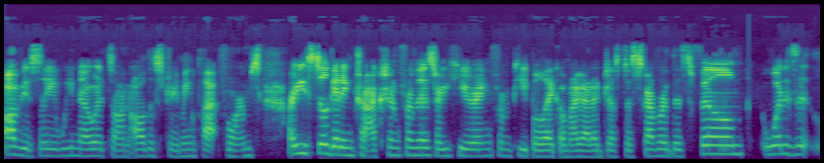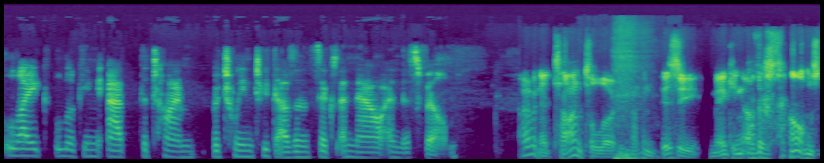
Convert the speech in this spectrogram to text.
obviously we know it's on all the streaming platforms. Are you still getting traction from this? Are you hearing from people like, oh my God, I just discovered this film? What is it like looking at the time between 2006 and now and this film? I haven't had time to look. I've been busy making other films.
